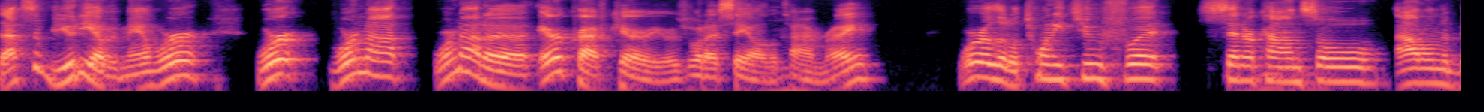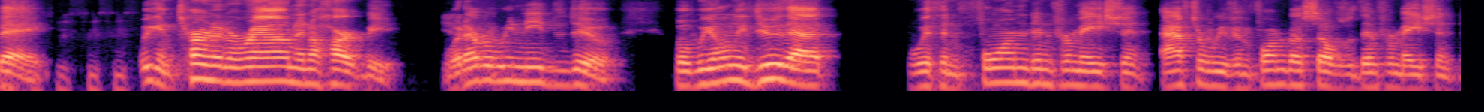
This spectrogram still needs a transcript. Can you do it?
That's the beauty of it, man. We're we're we're not we're not a aircraft carrier, is what I say all the Mm-hmm. time, right? We're a little 22 foot center Mm-hmm. console out on the bay. We can turn it around in a heartbeat, whatever we need to do. But we only do that with informed information after we've informed ourselves with information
